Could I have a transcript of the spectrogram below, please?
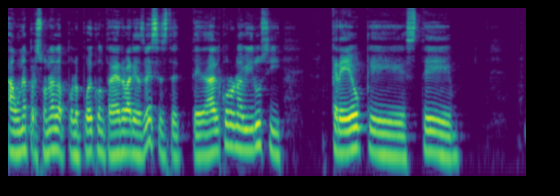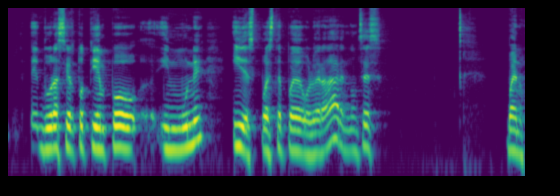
a una persona la, puede contraer varias veces. Te, da el coronavirus y creo que este eh, dura cierto tiempo inmune y después te puede volver a dar. Entonces, bueno,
